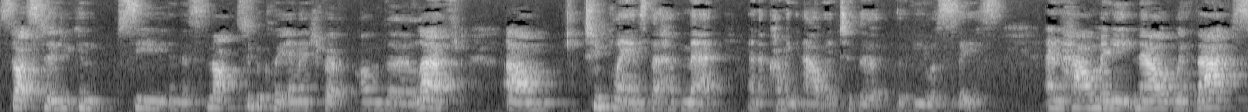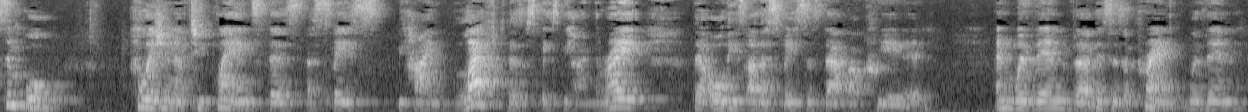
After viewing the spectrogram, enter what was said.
starts to, you can see in this not super clear image, but on the left, um, two planes that have met and are coming out into the, the viewer space. And how many, now with that simple collision of two planes, there's a space behind the left, there's a space behind the right, there are all these other spaces that are created. And within the, this is a print, within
